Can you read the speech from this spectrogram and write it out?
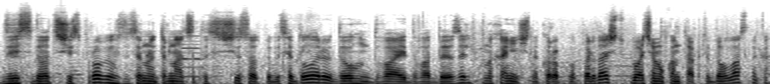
226 пробігів, за ціною 13 650 доларів, двигун 2,2 дизель, механічна коробка передач. Тут бачимо контакти до власника.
